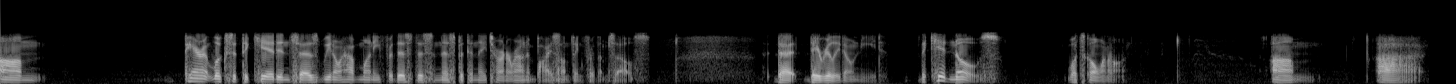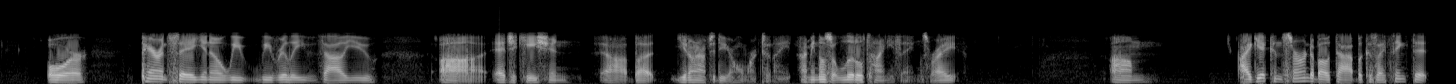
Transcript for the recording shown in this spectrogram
um, parent looks at the kid and says, "We don't have money for this, this, and this," but then they turn around and buy something for themselves that they really don't need. The kid knows what's going on. Um, uh, or parents say, you know, we we really value uh, education uh, but you don't have to do your homework tonight. I mean, those are little tiny things, right? Um, I get concerned about that because I think that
